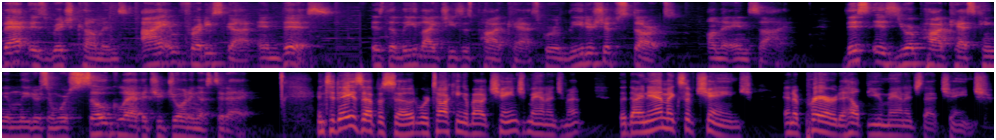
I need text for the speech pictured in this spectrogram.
That is Rich Cummins. I am Freddie Scott, and this is the Lead Like Jesus podcast, where leadership starts on the inside. This is your podcast, Kingdom Leaders, and we're so glad that you're joining us today. In today's episode, we're talking about change management, the dynamics of change, and a prayer to help you manage that change.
